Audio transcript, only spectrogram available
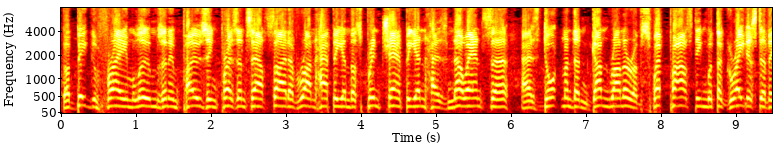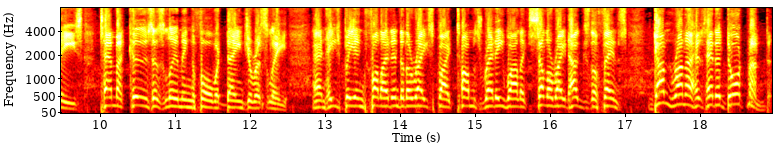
The big frame looms an imposing presence outside of Run Happy, and the sprint champion has no answer as Dortmund and Gun Runner have swept past him with the greatest of ease. Tamarkuz is looming forward dangerously, and he's being followed into the race by Tom's Ready while Accelerate hugs the fence. Gun Runner has headed Dortmund.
